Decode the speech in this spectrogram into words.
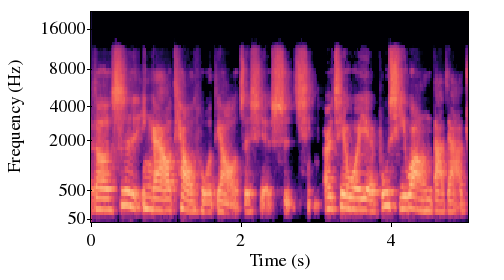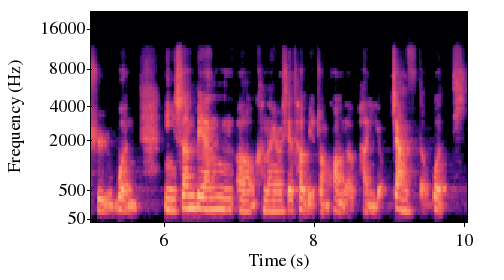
得是应该要跳脱掉这些事情，而且我也不希望大家去问你身边呃可能有些特别状况的朋友这样子的问题，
